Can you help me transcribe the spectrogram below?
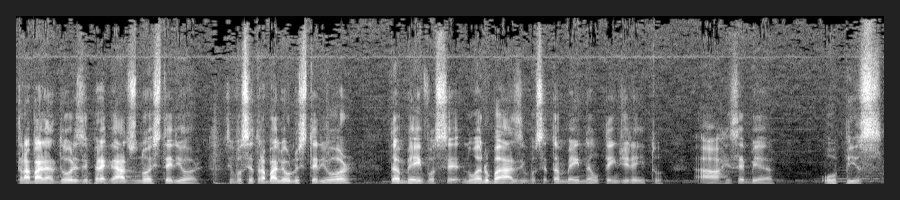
Trabalhadores empregados no exterior. Se você trabalhou no exterior, também você, no ano base, você também não tem direito a receber o PIS.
